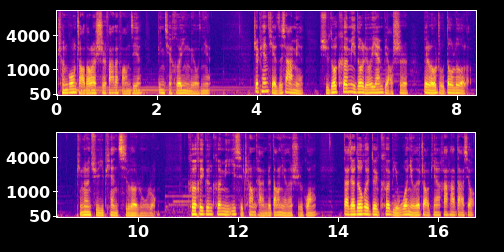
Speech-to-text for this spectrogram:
成功找到了事发的房间，并且合影留念。这篇帖子下面。许多科密都留言表示被楼主逗乐了，评论区一片其乐融融。科黑跟科密一起畅谈着当年的时光，大家都会对科比蜗牛的照片哈哈大笑，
